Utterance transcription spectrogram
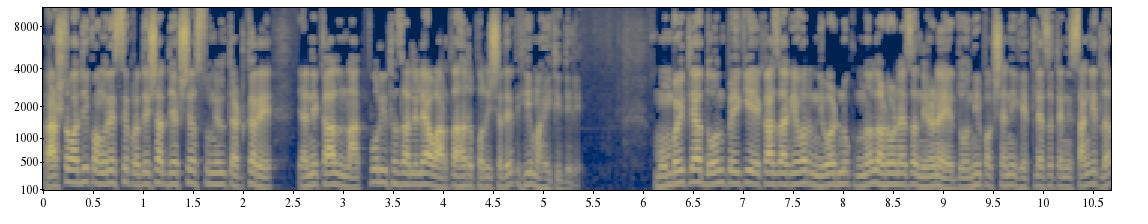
राष्ट्रवादी काँग्रेसचे प्रदेशाध्यक्ष सुनील तटकरे यांनी काल नागपूर इथं झालेल्या वार्ताहर परिषदेत ही माहिती दिली. मुंबईतल्या दोनपैकी एका जागेवर निवडणूक न लढवण्याचा निर्णय दोन्ही पक्षांनी घेतल्याचं त्यांनी सांगितलं.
